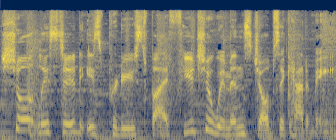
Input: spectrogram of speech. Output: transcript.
Shortlisted is produced by Future Women's Jobs Academy.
